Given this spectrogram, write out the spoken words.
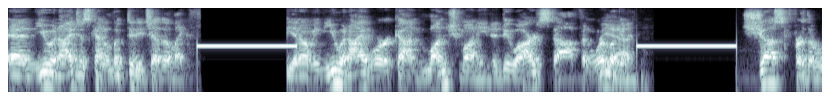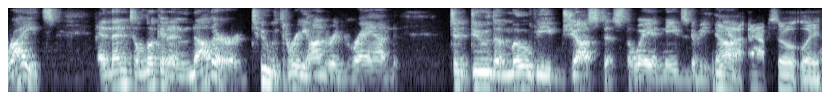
And you and I just kind of looked at each other like, you know, I mean, you and I work on lunch money to do our stuff, and we're yeah. looking at just for the rights. And then to look at another two, three hundred grand to do the movie justice the way it needs to be done. Yeah, absolutely.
